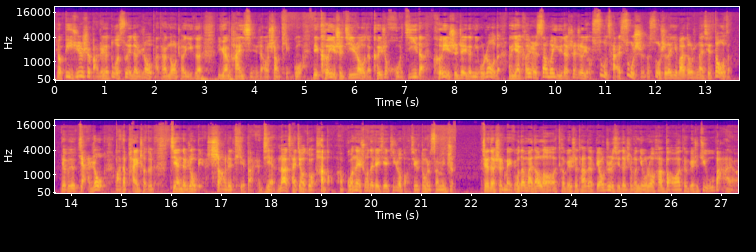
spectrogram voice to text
就必须是把这个剁碎的肉，把它弄成一个圆盘形，然后上铁锅。你可以是鸡肉的，可以是火鸡的，可以是这个牛肉的，也可以是三文鱼的，甚至有素菜、素食的。素食的一般都是那些豆子，也不就假肉，把它拍成的煎的肉饼上这铁板上煎，那才叫做汉堡啊。国内说的这些鸡肉堡其实都是三明治。真的是美国的麦当劳，特别是它的标志性的什么牛肉汉堡啊，特别是巨无霸呀，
